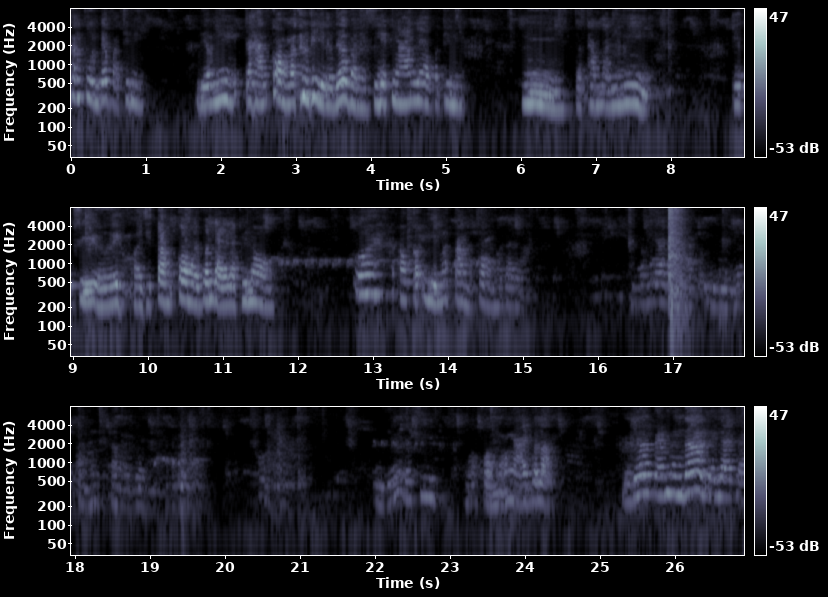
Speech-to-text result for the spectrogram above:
ทั้งคุณได้บัดที่นี่ เดี๋ยวนี้จะหันกล้องมาทั้งทีเลยเด้อบัดนี้สิเฮ็ดงานแล้วบัดที่นี้นี่จะทำอันนี้เอฟซีเอ๋ยคอยสิตั้งกล้องไว้บนใดละพี่น้องโอ้ยเอาเก้าอี้มาตั้งกล้องมาได้ละเดี๋ยวย่าจะเก้าอี้มาตั้งให้ตั้งไว้บนเดี๋ยวเอฟซีหัวของหัวงายไปละเดี๋ยวเด้อแป๊บหนึงเด้อเดี๋ยวยายจะ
